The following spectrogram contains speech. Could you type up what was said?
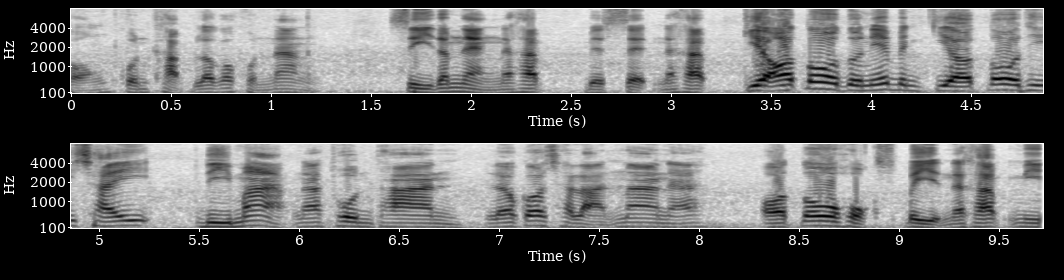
ของคนขับแล้วก็คนนั่ง 4ตำแหน่งนะครับเบ็ดเสร็จนะครับเกียร์ออโต้ตัวนี้เป็นเกียร์ออโต้ที่ใช้ดีมากนะทนทานแล้วก็ฉลาดมากนะออโต้6สปีดนะครับมี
